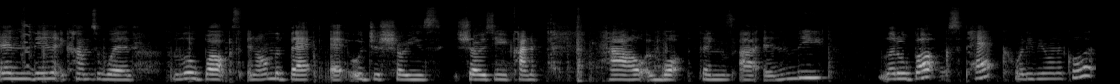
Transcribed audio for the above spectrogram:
And then it comes with the little box and on the back it will just show you shows you kind of how and what things are in the little box pack whatever you want to call it.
